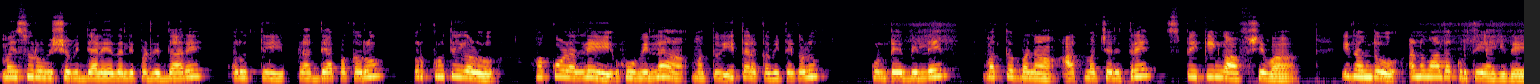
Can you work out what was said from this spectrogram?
ಮೈಸೂರು ವಿಶ್ವವಿದ್ಯಾಲಯದಲ್ಲಿ ಪಡೆದಿದ್ದಾರೆ. ವೃತ್ತಿ ಪ್ರಾಧ್ಯಾಪಕರು, ಕೃತಿಗಳು, ಹೊಕ್ಕುಳಲ್ಲಿ ಹೂವಿಲ್ಲ ಮತ್ತು ಇತರ ಕವಿತೆಗಳು, ಕುಂಟೆಬಿಲ್ಲೆ, ಮತ್ತೊಬ್ಬನ ಆತ್ಮಚರಿತ್ರೆ, ಸ್ಪೀಕಿಂಗ್ ಆಫ್ ಶಿವ. ಇದೊಂದು ಅನುವಾದ ಕೃತಿಯಾಗಿದೆ.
